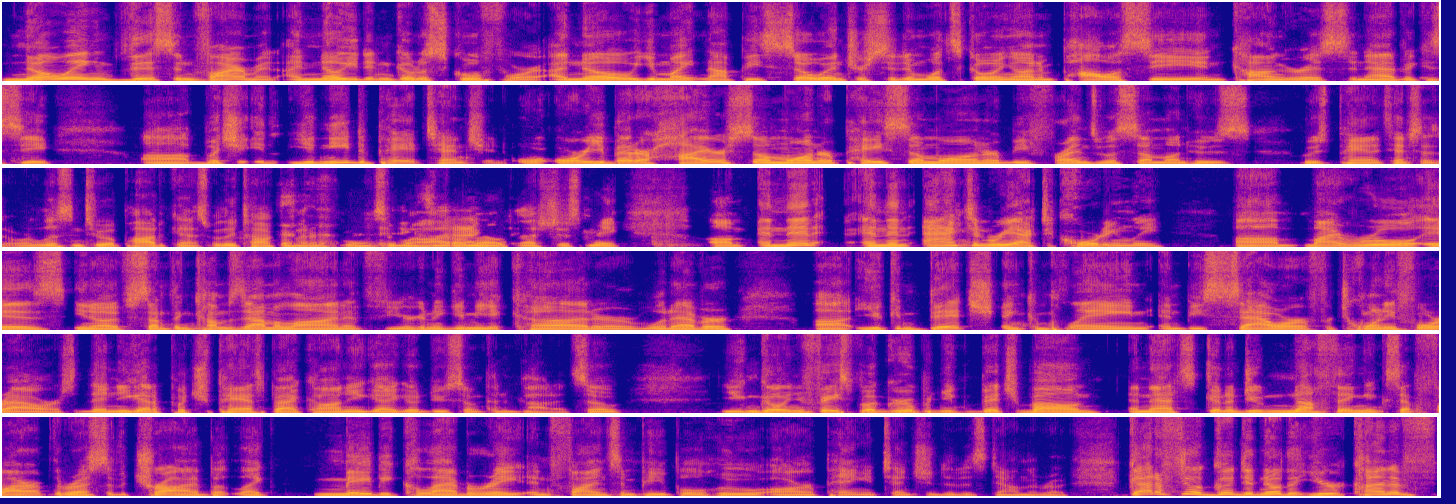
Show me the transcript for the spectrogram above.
knowing this environment, I know you didn't go to school for it. I know you might not be so interested in what's going on in policy and Congress and advocacy. Uh, but you, you need to pay attention, or, or you better hire someone, or pay someone, or be friends with someone who's who's paying attention or listen to a podcast where they talk about it once in a while. I don't know. That's just me. Um, and then and then act and react accordingly. Um, my rule is, you know, if something comes down the line, if you're going to give me a cut or whatever, uh, you can bitch and complain and be sour for 24 hours. Then you got to put your pants back on. And you got to go do something about it. So you can go in your Facebook group and you can bitch bone, and that's going to do nothing except fire up the rest of a tribe. But like maybe collaborate and find some people who are paying attention to this down the road. Got to feel good to know that you're kind of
